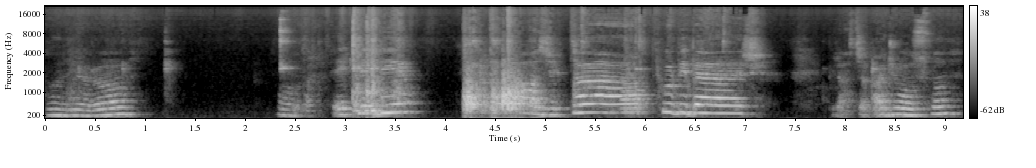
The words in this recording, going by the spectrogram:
kullanıyorum. Onu da ekledim. Azıcık da pul biber. Birazcık acı olsun.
